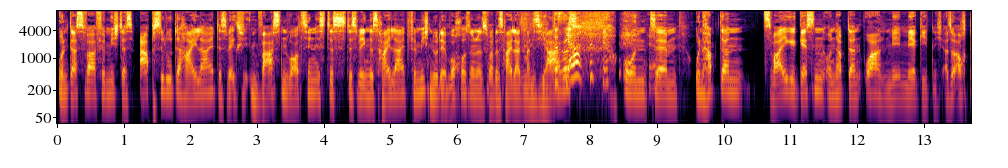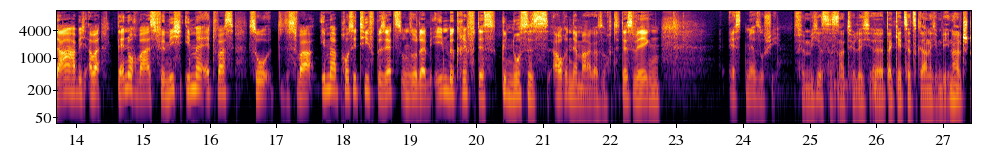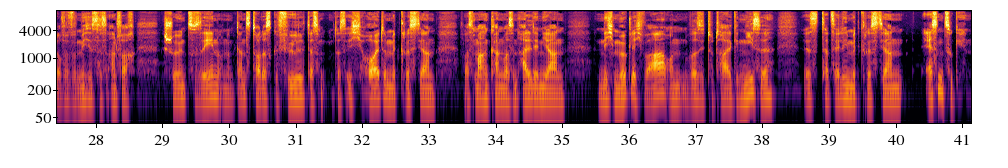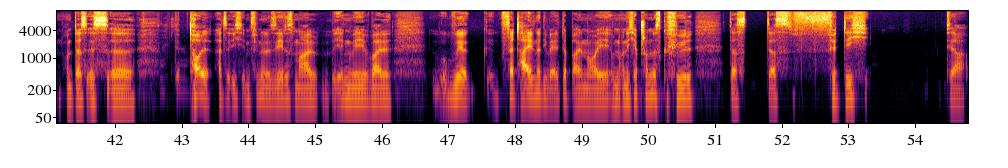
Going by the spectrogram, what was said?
Und das war für mich das absolute Highlight. Das wirklich, Im wahrsten Wortsinn ist das deswegen das Highlight für mich, nur der mhm. Woche, sondern es war das Highlight meines Jahres. Das Jahr. Und, ähm, und habe dann zwei gegessen und habe dann, oh, mehr, mehr geht nicht. Also auch da habe ich, aber dennoch war es für mich immer etwas so, das war immer positiv besetzt und so der Inbegriff des Genusses, auch in der Magersucht. Deswegen esst mehr Sushi. Für mich ist es natürlich, äh, da geht es jetzt gar nicht um die Inhaltsstoffe. Für mich ist es einfach schön zu sehen und ein ganz tolles Gefühl, dass, dass ich heute mit Christian was machen kann, was in all den Jahren nicht möglich war. Und was ich total genieße, ist tatsächlich mit Christian essen zu gehen. Und das ist äh, toll. Also ich empfinde das jedes Mal irgendwie, weil wir verteilen da die Welt dabei neu. Und, und ich habe schon das Gefühl, dass das für dich ja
